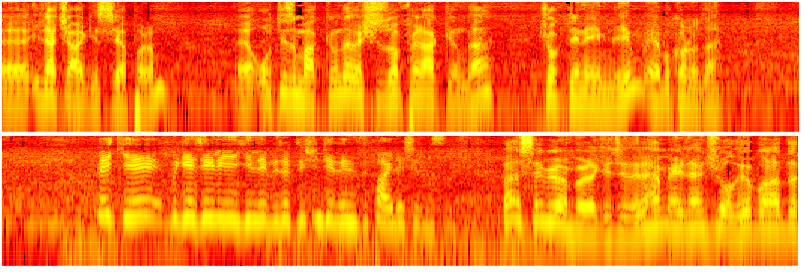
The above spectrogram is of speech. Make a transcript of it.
E, ilaç algısı yaparım. E, otizm hakkında ve şizofren hakkında çok deneyimliyim e, bu konuda. Peki bu geceyle ilgili bize düşüncelerinizi paylaşır mısınız? Ben seviyorum böyle geceleri. Hem eğlenceli oluyor bana da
